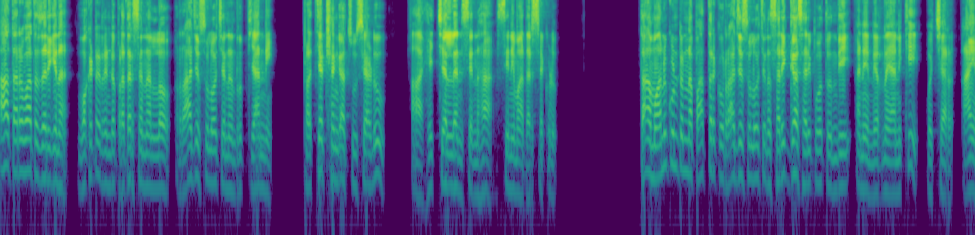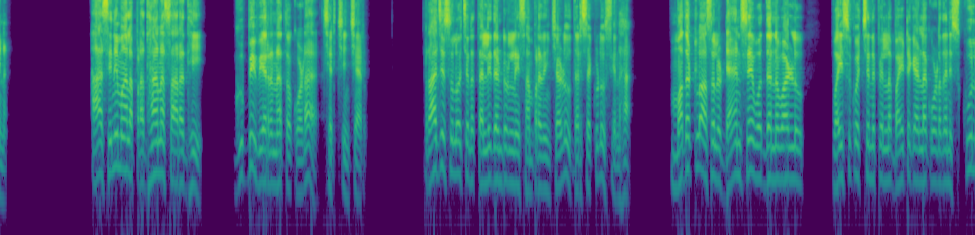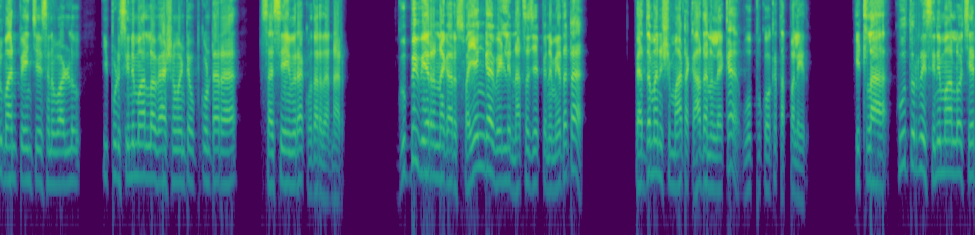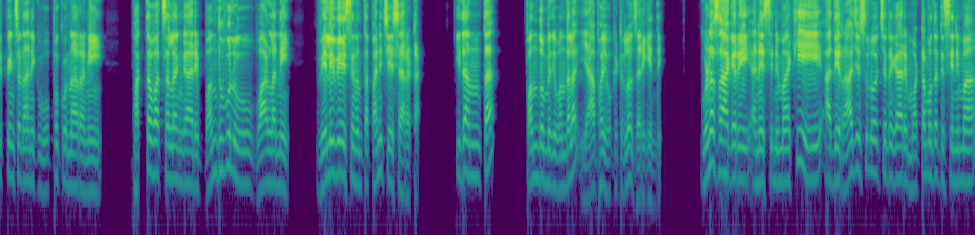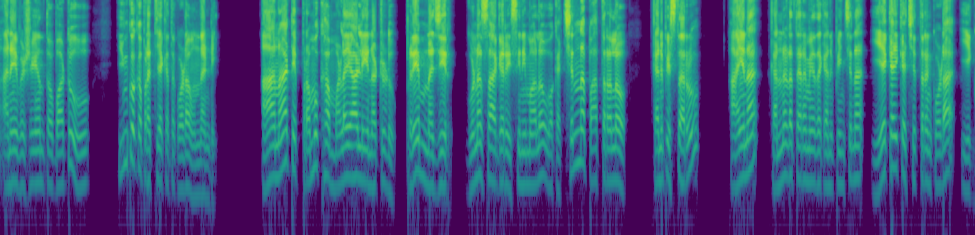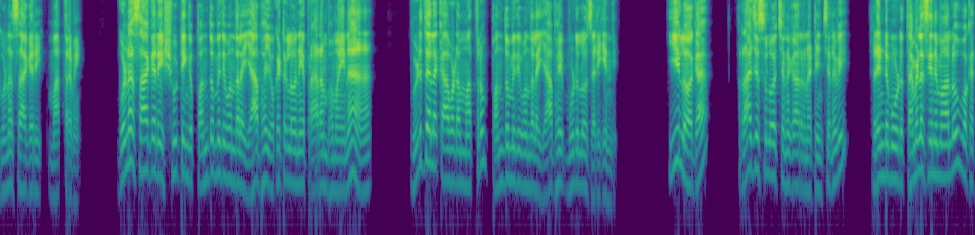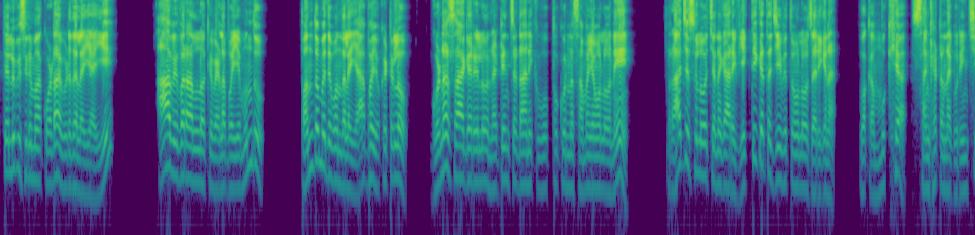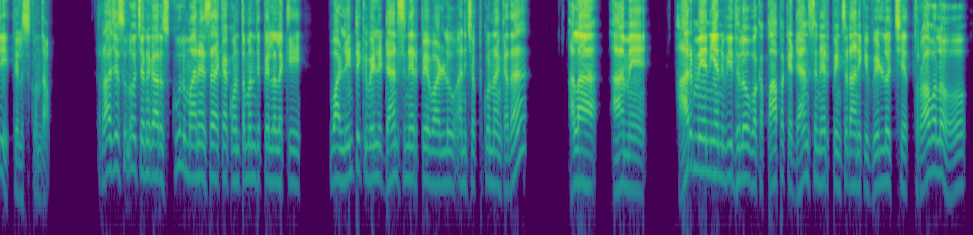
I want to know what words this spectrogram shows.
ఆ తర్వాత జరిగిన ఒకటి రెండు ప్రదర్శనల్లో రాజసులోచన నృత్యాన్ని ప్రత్యక్షంగా చూశాడు ఆ హెచ్ఎల్ఎన్ సిన్హా సినిమా దర్శకుడు. తాము అనుకుంటున్న పాత్రకు రాజసులోచన సరిగ్గా సరిపోతుంది అనే నిర్ణయానికి వచ్చారు ఆయన. ఆ సినిమాల ప్రధాన సారథి గుబ్బి వీరన్నతో కూడా చర్చించారు. రాజసులోచన తల్లిదండ్రుల్ని సంప్రదించాడు దర్శకుడు సిన్హా. మొదట్లో అసలు డాన్సే వద్దన్నవాళ్ళు వయసుకొచ్చిన పిల్ల బయటకెళ్ళకూడదని స్కూలు మాన్పేయించేసిన వాళ్ళు ఇప్పుడు సినిమాల్లో వేషం అంటే ఒప్పుకుంటారా? ససేమిరా కుదరదన్నారు. గుబ్బి వీరన్న గారు స్వయంగా వెళ్ళి నచ్చజెప్పిన మీదట పెద్ద మనిషి మాట కాదనలేక ఒప్పుకోక తప్పలేదు. ఇట్లా కూతుర్ని సినిమాల్లో చేర్పించడానికి ఒప్పుకున్నారని భక్తవత్సలం గారి బంధువులు వాళ్ళని వెలివేసినంత పని చేశారట. ఇదంతా పంతొమ్మిది వందల యాభై ఒకటిలో జరిగింది. గుణసాగరి అనే సినిమాకి అది రాజసులోచన గారి మొట్టమొదటి సినిమా అనే విషయంతో పాటు ఇంకొక ప్రత్యేకత కూడా ఉందండి. ఆనాటి ప్రముఖ మలయాళీ నటుడు ప్రేమ్ నజీర్ గుణసాగరి సినిమాలో ఒక చిన్న పాత్రలో కనిపిస్తారు. ఆయన కన్నడ తెర మీద కనిపించిన ఏకైక చిత్రం కూడా ఈ గుణసాగరి మాత్రమే. గుణసాగరి షూటింగ్ పంతొమ్మిది వందల యాభై ఒకటిలోనే ప్రారంభమైనా విడుదల కావడం మాత్రం పంతొమ్మిది వందల యాభై మూడులో జరిగింది. ఈలోగా రాజసులోచన గారు నటించినవి రెండు మూడు తమిళ సినిమాలు ఒక తెలుగు సినిమా కూడా విడుదలయ్యాయి. ఆ వివరాల్లోకి వెళ్ళబోయే ముందు పంతొమ్మిది వందల యాభై ఒకటిలో గుణసాగరిలో నటించడానికి ఒప్పుకున్న సమయంలోనే రాజసులోచన గారి వ్యక్తిగత జీవితంలో జరిగిన ఒక ముఖ్య సంఘటన గురించి తెలుసుకుందాం. రాజసులోచన గారు స్కూలు మానేశాక కొంతమంది పిల్లలకి వాళ్ళింటికి వెళ్ళి డాన్స్ నేర్పేవాళ్ళు అని చెప్పుకున్నాం కదా అలా ఆమె ఆర్మేనియన్ వీధిలో ఒక పాపకి డాన్స్ నేర్పించడానికి వెళ్ళొచ్చే త్రోవలో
